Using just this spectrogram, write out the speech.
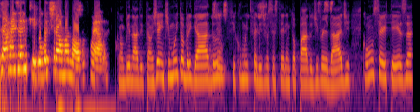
Já mais é antiga, eu vou tirar uma nova com ela. Combinado então. Gente, muito obrigado. Fico muito feliz de vocês terem topado de verdade. Com certeza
